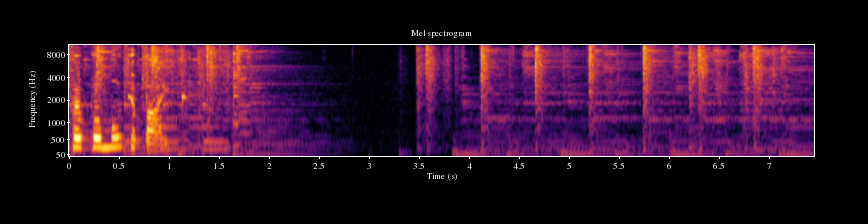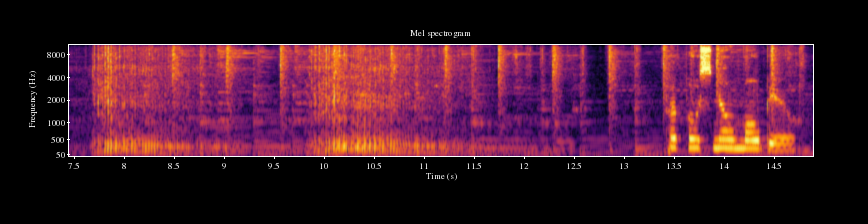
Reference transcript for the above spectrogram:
Purple motorbike. Purple snowmobile.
